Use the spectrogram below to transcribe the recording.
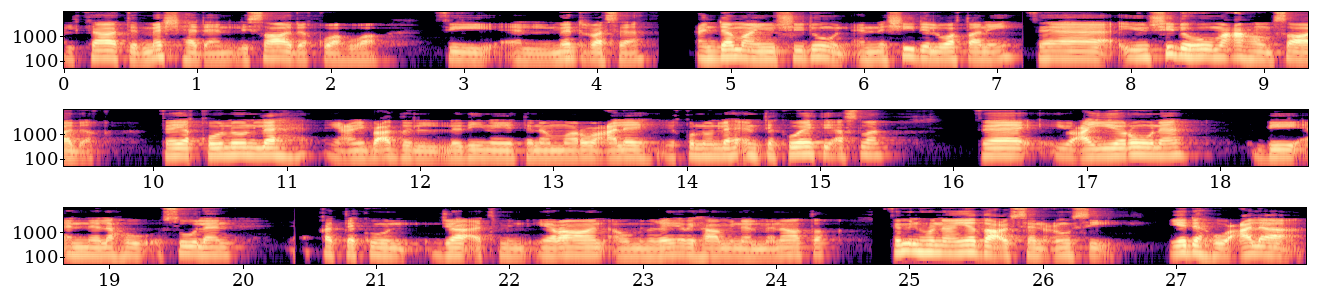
الكاتب مشهدا لصادق وهو في المدرسة عندما ينشدون النشيد الوطني فينشده معهم صادق. فيقولون له يعني بعض الذين يتنمرون عليه يقولون له أنت كويتي أصلا؟ فيعيرون بأن له اصولا قد تكون جاءت من إيران أو من غيرها من المناطق. فمن هنا يضع السنعوسي يده على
